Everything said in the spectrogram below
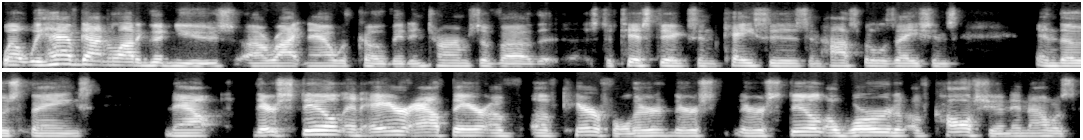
Well, we have gotten a lot of good news uh, right now with COVID in terms of uh, the statistics and cases and hospitalizations and those things. Now, there's still an air out there of of careful. There there's there's still a word of caution. And I was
